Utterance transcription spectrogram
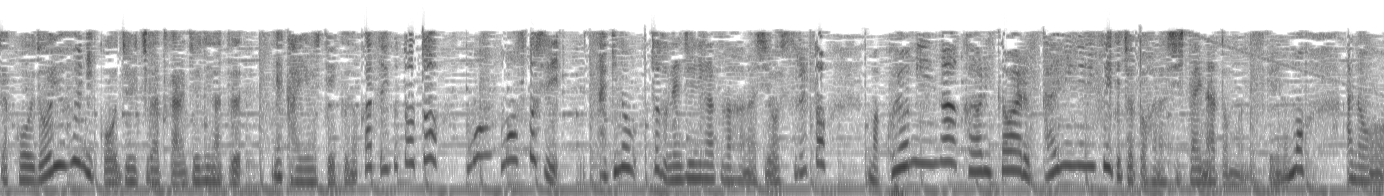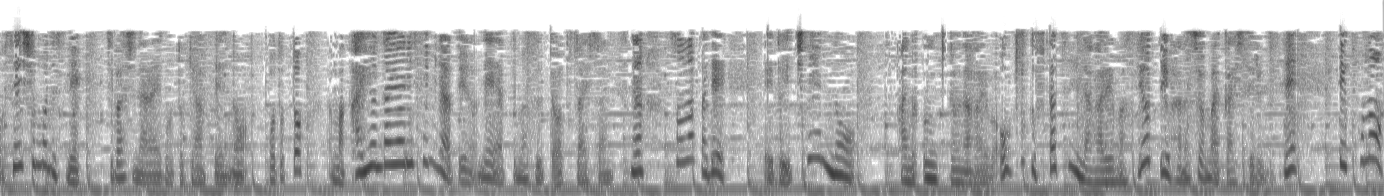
じゃあこうどういうふうにこう11月から12月ね、開運していくのかということと、もう、もう少し先のちょっとね、12月の話をすると、まあ、暦が変わり変わるタイミングについてちょっとお話ししたいなと思うんですけれども、あの、先週もですね、千葉市習い事キャンペーンのことと、まあ、開運ダイアリーセミナーというのをね、やってますってお伝えしたんですが、その中で、えっ、ー、と、1年のあの、運気の流れは大きく2つに流れますよっていう話を毎回してるんですね。で、この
